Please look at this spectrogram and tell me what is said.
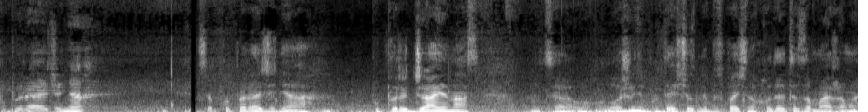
попередження. Це попередження попереджає нас. ну, Це оголошення про те, що небезпечно ходити за межами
